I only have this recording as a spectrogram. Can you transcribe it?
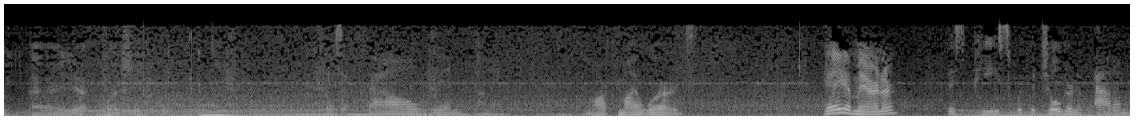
Wait, I already got question. There's a foul wind coming. Mark my words. Hey, a mariner. This peace with the children of Atom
